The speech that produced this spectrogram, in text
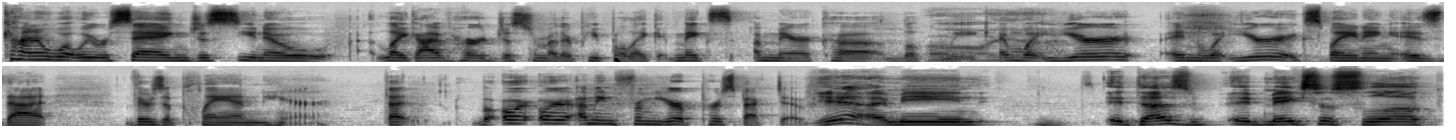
kind of what we were saying just you know like i've heard just from other people like it makes america look oh, weak yeah. and what you're and what you're explaining is that there's a plan here that or, or i mean from your perspective. Yeah i mean it does it makes us look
